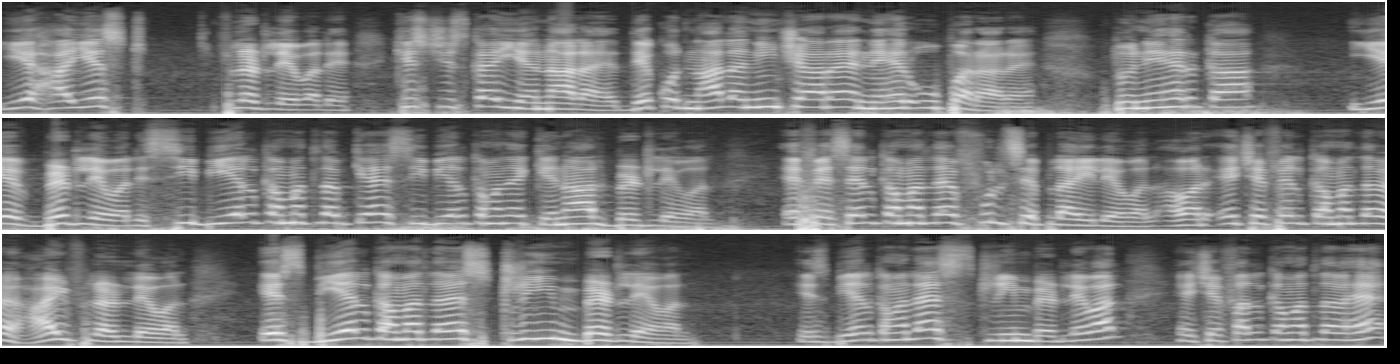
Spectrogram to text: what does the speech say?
ये हाईएस्ट फ्लड लेवल है। किस चीज़ का? यह नाला है। देखो, नाला नीचे आ रहा है, नहर ऊपर आ रहा है। तो नहर का ये बेड लेवल है। सीबीएल का मतलब क्या है? सीबीएल का मतलब केनाल बेड लेवल एफएसएल का मतलब है फुल सप्लाई लेवल और एचएफएल का मतलब है हाई फ्लड लेवल एसबीएल का मतलब है स्ट्रीम बेड लेवल एसबीएल का मतलब है स्ट्रीम बेड लेवल एचएफएल का मतलब है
